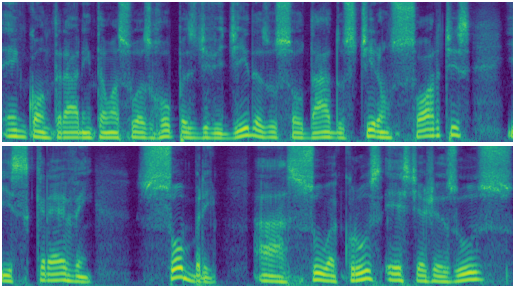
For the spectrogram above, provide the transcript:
encontrar então as suas roupas divididas, os soldados tiram sortes e escrevem sobre a sua cruz, este é Jesus,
